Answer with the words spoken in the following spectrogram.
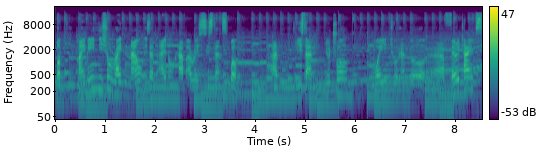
but my main issue right now is that I don't have a resistance, well, at least a neutral way to handle uh, fairy types.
